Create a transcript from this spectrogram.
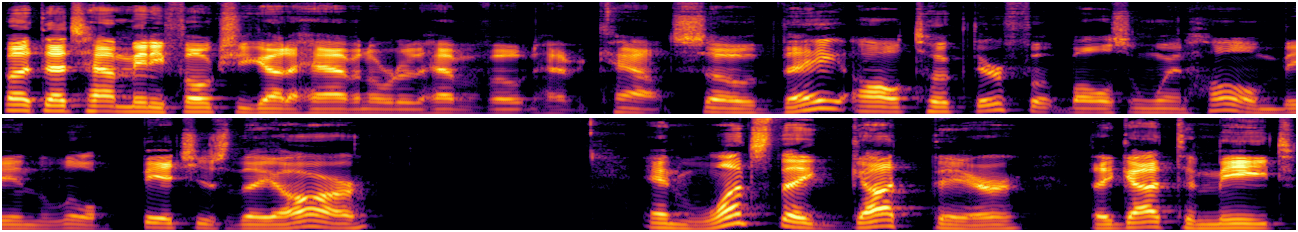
But that's how many folks you got to have in order to have a vote and have it count. So they all took their footballs and went home, being the little bitches they are. And once they got there, they got to meet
